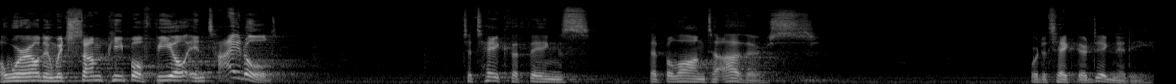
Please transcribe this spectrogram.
A world in which some people feel entitled to take the things that belong to others or to take their dignity.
